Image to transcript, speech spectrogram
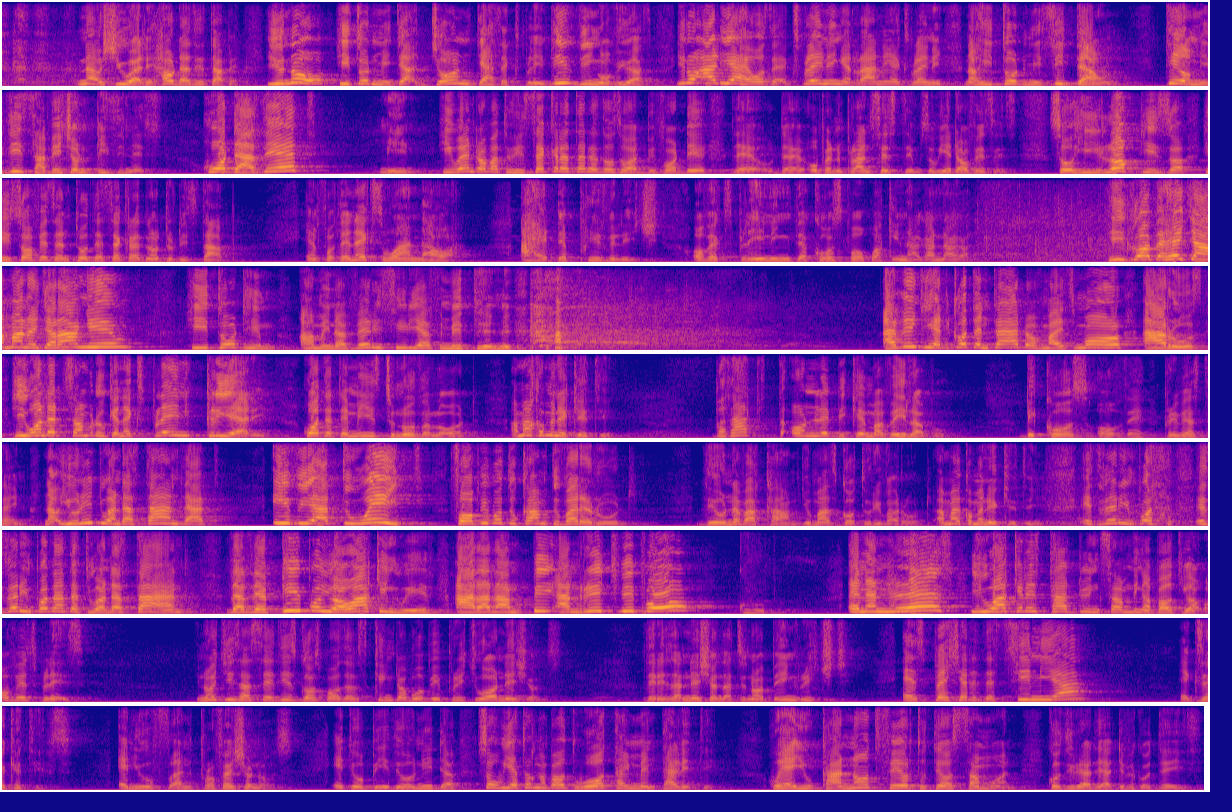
now, surely, how does it happen? You know, he told me, John just explained this thing of yours. You know, earlier I was explaining and running, explaining. Now he told me, Sit down. Tell me this salvation business. What does it mean? He went over to his secretary, those who had before the, the, the open plan system. So we had offices. So he locked his, uh, his office and told the secretary not to disturb. And for the next one hour, I had the privilege of explaining the gospel kwa Kinaganaga. He got the HR manager rang him. He told him, I'm in a very serious meeting. I think he had gotten tired of my small arrows. He wanted somebody who can explain clearly what it means to know the Lord. Am I communicating? But that only became available because of the previous time. Now, you need to understand that if we are to wait for people to come to Valley Road, they will never come. You must go to River Road. Am I communicating? It's very important. It's very important that you understand that the people you are working with are an unreached people group. And unless you actually start doing something about your office place, you know, Jesus said this gospel of the kingdom will be preached to all nations. There is a nation that is not being reached, especially the senior executives and you and professionals. It will be need. A, so we are talking about wartime mentality where you cannot fail to tell someone because really there are difficult days.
